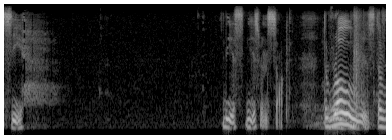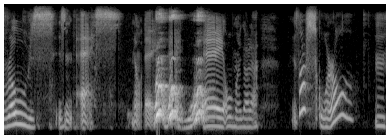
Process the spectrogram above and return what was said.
see. These these ones suck. The rose, the rose is an S. No A. A. Oh my god. Uh, is that a squirrel? Mm.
